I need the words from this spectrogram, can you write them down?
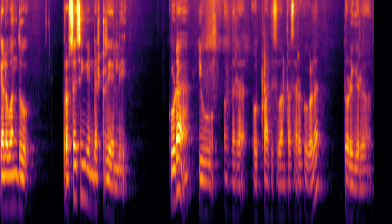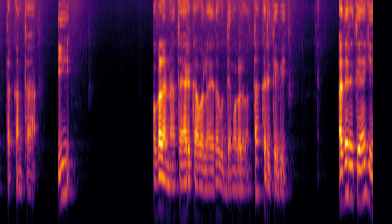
ಕೆಲವೊಂದು ಪ್ರೊಸೆಸಿಂಗ್ ಇಂಡಸ್ಟ್ರಿಯಲ್ಲಿ ಕೂಡ ಇವು ಅದರ ಉತ್ಪಾದಿಸುವಂಥ ಸರಕುಗಳು ತೊಡಗಿರತಕ್ಕಂಥ ಈ ಅವುಗಳನ್ನು ತಯಾರಿಕಾ ವಲಯದ ಉದ್ಯಮಗಳು ಅಂತ ಕರಿತೀವಿ. ಅದೇ ರೀತಿಯಾಗಿ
